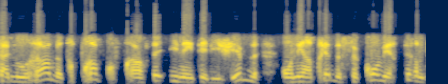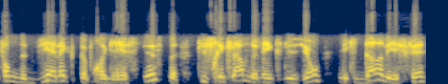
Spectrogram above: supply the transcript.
ça nous rend notre propre français inintelligible. On est en train de se convertir en une forme de dialecte progressiste qui se réclame de l'inclusion mais qui dans les faits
